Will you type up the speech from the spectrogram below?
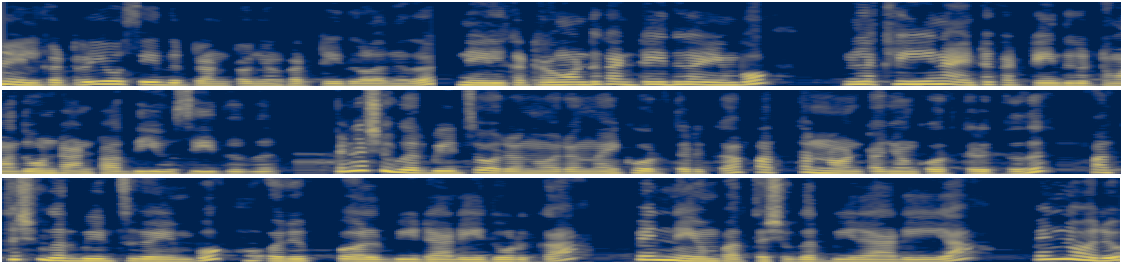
നെയിൽ കട്ടർ യൂസ് ചെയ്തിട്ടാണ് കേട്ടോ ഞാൻ കട്ട് ചെയ്ത് കളഞ്ഞത്. നെയിൽ കട്ടർ കൊണ്ട് കട്ട് ചെയ്ത് കഴിയുമ്പോൾ നല്ല ക്ലീൻ ആയിട്ട് കട്ട് ചെയ്ത് കിട്ടും. അതുകൊണ്ടാണ് കേട്ടോ അത് യൂസ് ചെയ്തത്. പിന്നെ ഷുഗർ ബീഡ്സ് ഓരോന്നോരോന്നായി കോർത്തെടുക്കുക. പത്തെണ്ണം കേട്ടോ ഞാൻ കോർത്തെടുത്തത്. പത്ത് ഷുഗർ ബീഡ്സ് കഴിയുമ്പോൾ ഒരു പേൾ ബീഡ് ആഡ് ചെയ്ത് കൊടുക്കുക. പിന്നെയും പത്ത് ഷുഗർ ബീഡ് ആഡ് ചെയ്യുക. പിന്നെ ഒരു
